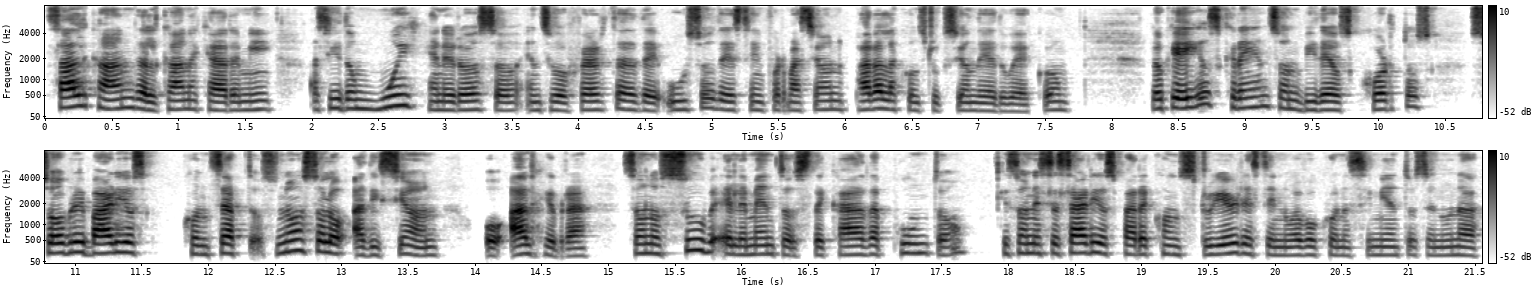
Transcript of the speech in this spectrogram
Sal Khan del Khan Academy ha sido muy generoso en su oferta de uso de esta información para la construcción de Edueco. Lo que ellos creen son videos cortos sobre varios conceptos, no solo adición o álgebra, son los subelementos de cada punto que son necesarios para construir este nuevo conocimiento en una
